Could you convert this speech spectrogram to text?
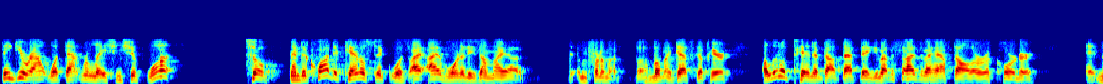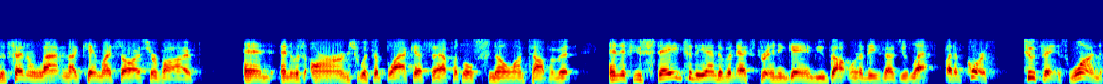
figure out what that relationship was. So, and the Croix de candlestick was. I, I have one of these on my uh, in front of my above my desk up here a little pin about that big, about the size of a half dollar, or a quarter. It said in Latin, "I came, I saw, I survived," and and it was orange with a black SF with a little snow on top of it. And if you stayed to the end of an extra inning game, you got one of these as you left. But of course, two things. One,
